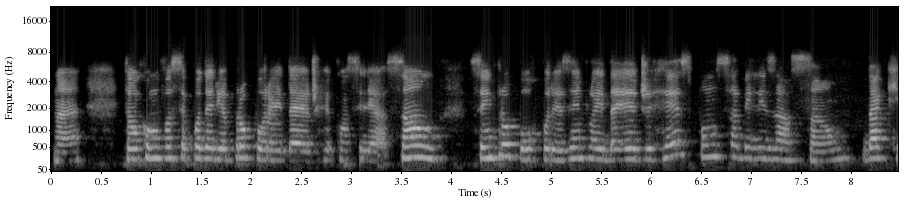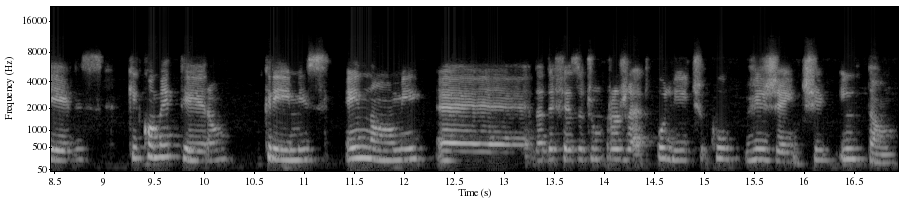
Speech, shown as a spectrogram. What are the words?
Né? Então, como você poderia propor a ideia de reconciliação sem propor, por exemplo, a ideia de responsabilização daqueles que cometeram crimes em nome é, da defesa de um projeto político vigente então?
